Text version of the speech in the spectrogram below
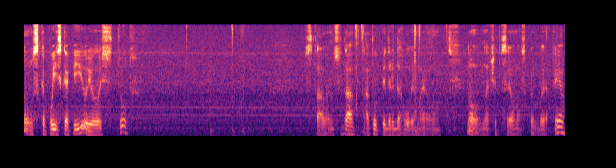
Ну, скопіюю ось тут. Ставимо сюди, а тут підредагуємо його. Ну, значить, це у нас PBF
